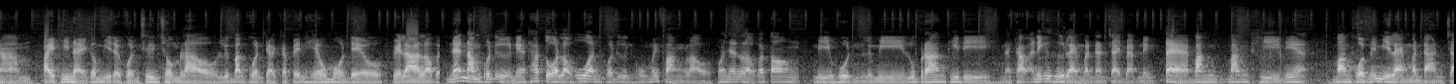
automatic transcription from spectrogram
งาม ไปที่ไหนก็มีแต่คนชื่นชมเรา หรือบางคนอยากจะเป็นเฮลท์โมเดลเวลาเราแนะนำคนอื่นเนี่ยถ้าตัวเราอ้วนคนอื่นคงไม่ฟังเรา เพราะฉะนั้นเราก็ต้องมีหุ่นหรือมีรูปร่างที่ดีนะครับอันนี้ก็คือแรงบันดาลใจแบบหนึ่งแต่บางบางทีเนี่ย บางคนไม่มีแรงบันดาลใจ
